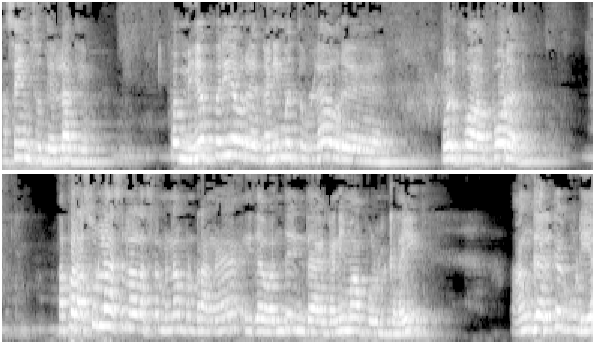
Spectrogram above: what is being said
அசையும் சொத்து எல்லாத்தையும். இப்ப மிகப்பெரிய ஒரு கனிமத்து உள்ள ஒரு ஒரு போர் அது. அப்ப ரசூல்லா சல்லாஸ்லம் என்ன பண்றாங்க? இத வந்து இந்த கனிமா பொருட்களை அங்க இருக்கக்கூடிய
